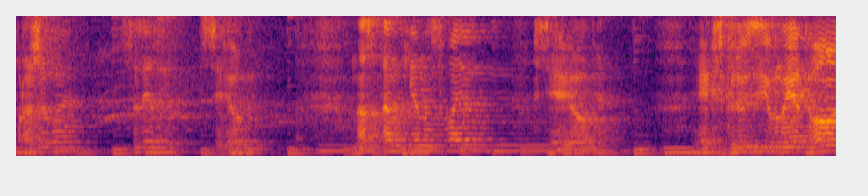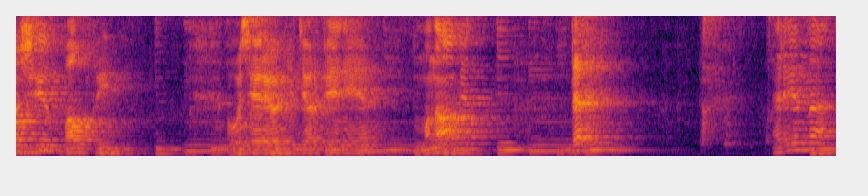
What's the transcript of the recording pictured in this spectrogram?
Проживает слесарь Серега На станке на своем Серега Эксклюзивные точит болты. У Сереги терпения много. Да Рена,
